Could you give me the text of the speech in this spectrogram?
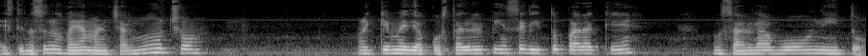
este no se nos vaya a manchar mucho. Hay que medio acostar el pincelito para que nos salga bonito.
